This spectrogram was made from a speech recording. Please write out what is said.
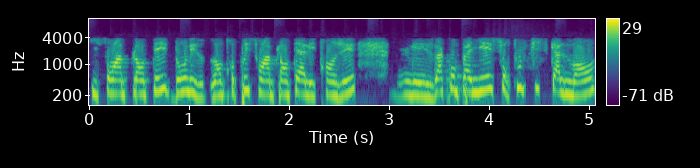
qui sont implantés, dont les entreprises sont implantées à l'étranger, les accompagner surtout fiscalement.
